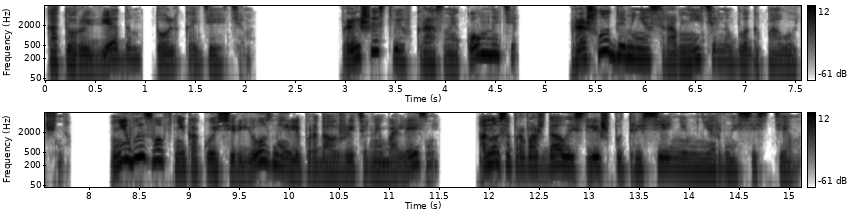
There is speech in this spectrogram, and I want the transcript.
который ведом только детям. Происшествие в красной комнате прошло для меня сравнительно благополучно. Не вызвав никакой серьезной или продолжительной болезни, оно сопровождалось лишь потрясением нервной системы,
